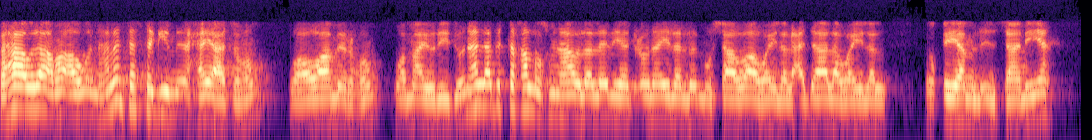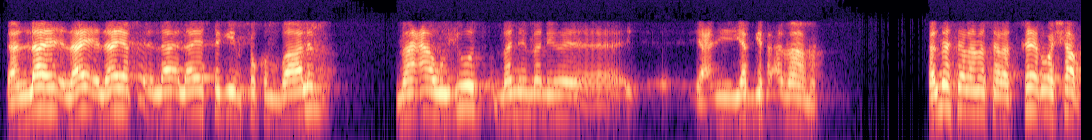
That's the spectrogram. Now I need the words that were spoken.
فهؤلاء رأوا أنها لن تستقيم حياتهم. وأوامرهم وما يريدون. إلا بالتخلص من هؤلاء الذين يدعون إلى المساواة وإلى العدالة وإلى القيم الإنسانية. لأن لا لا لا لا, لا يستقيم حكم ظالم مع وجود من من يعني يقف أمامه. فالمسألة مسألة خير وشر.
